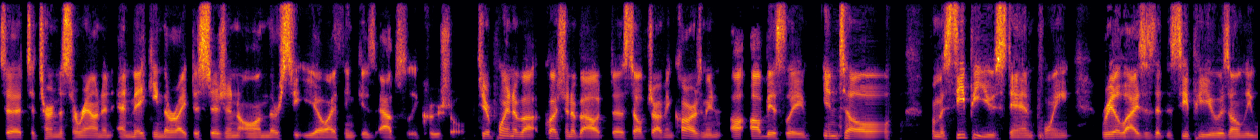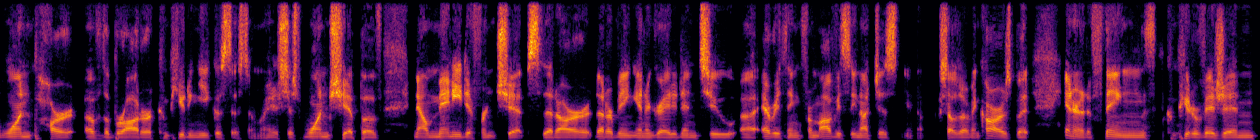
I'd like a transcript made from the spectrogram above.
to, to turn this around and, and making the right decision on their ceo i think is absolutely crucial. To your point about question about uh, self-driving cars i mean obviously intel from a CPU standpoint, realizes that the CPU is only one part of the broader computing ecosystem, right? It's just one chip of now many different chips that are that are being integrated into uh, everything from obviously not just you know self-driving cars, but Internet of Things, computer vision,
